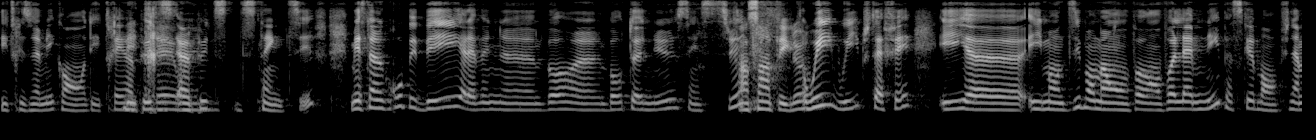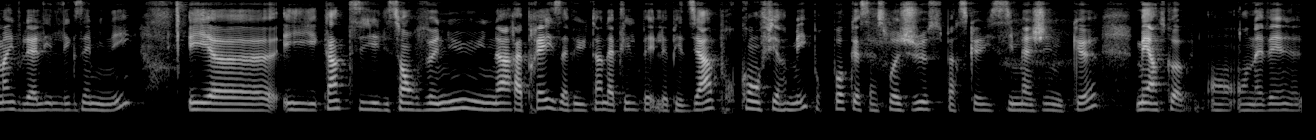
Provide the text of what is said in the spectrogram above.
les trisomiques ont des traits, un, peu, un peu distinctifs. Mais c'est un gros bébé, elle avait une, bon, un bon tonus, ainsi de suite. En santé, là? Oui, oui, tout à fait. Et, euh, ils m'ont dit, bon, ben, on va, on va l'amener parce que, bon, finalement, ils voulaient aller l'examiner. Et, euh, et, quand ils sont revenus une heure après, ils avaient eu le temps d'appeler le, pédiatre pour confirmer, pour pas que ça soit juste parce qu'ils s'imaginent que. Mais en tout cas, on, avait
